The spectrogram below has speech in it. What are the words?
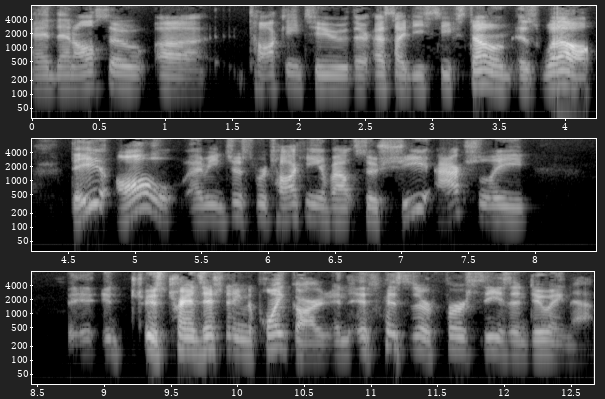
and then also uh, talking to their SID Steve Stone as well. They all, I mean, just were talking about. So she actually is transitioning to point guard, and this is her first season doing that.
